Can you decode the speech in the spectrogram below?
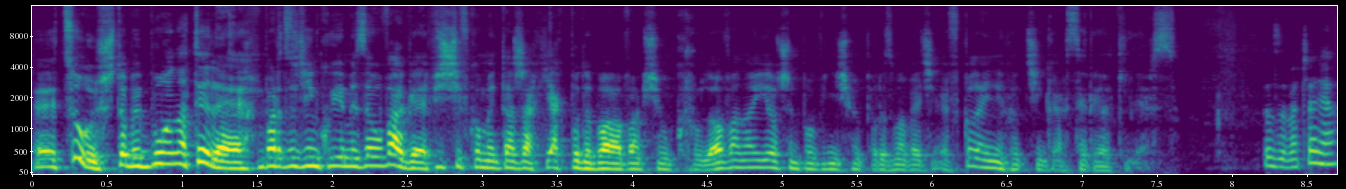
E, Cóż, to by było na tyle. Bardzo dziękujemy za uwagę. Piszcie w komentarzach, jak podobała Wam się Królowa, no i o czym powinniśmy porozmawiać w kolejnych odcinkach Serial Killers. Do zobaczenia.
